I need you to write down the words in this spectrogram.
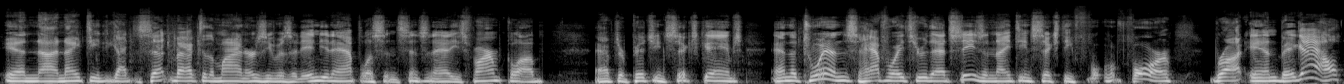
in uh, 19. He got sent back to the minors. He was at Indianapolis and Cincinnati's farm club after pitching six games. And the Twins, halfway through that season, 1964, brought in Big Al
